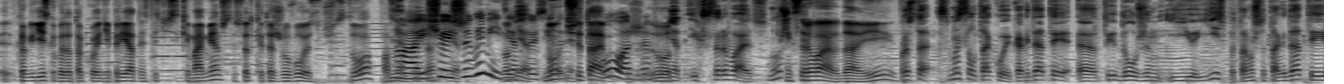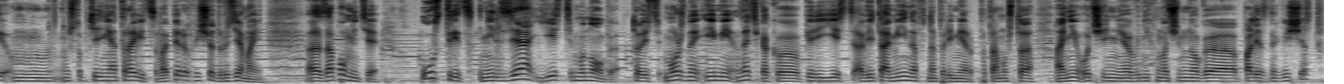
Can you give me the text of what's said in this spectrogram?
э, как, есть какой-то такой неприятный эстетический момент, что все-таки это живое существо. по Нет, А, да. еще и нет. живыми Ну, едят? нет, то есть Ну, это- считаю. Боже. вот, Нет, их срывают с ножки. Их срывают, да, и Просто смысл такой, когда ты, э, ты должен ее есть, потому что тогда ты, чтобы тебе не отравиться. Во-первых, еще, друзья мои, запомните, устриц нельзя есть много. То есть можно ими, знаете, как э, переесть а, витаминов, например, потому что они очень, в них очень много полезных веществ.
